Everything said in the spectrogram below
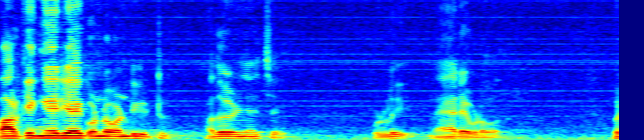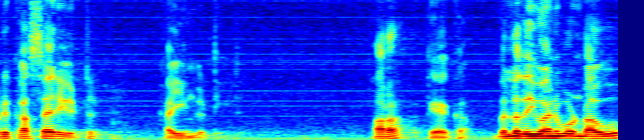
പാർക്കിംഗ് ഏരിയയിൽ കൊണ്ട് വണ്ടി ഇട്ടു. അത് കഴിഞ്ഞേച്ച് പുള്ളി നേരെ ഇവിടെ വന്നു. ഒരു കസേര ഇട്ട് കൈയും കെട്ടി പറ കേൾക്കാം വല്ല ദൈവാനുഭവം ഉണ്ടാവുമോ?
